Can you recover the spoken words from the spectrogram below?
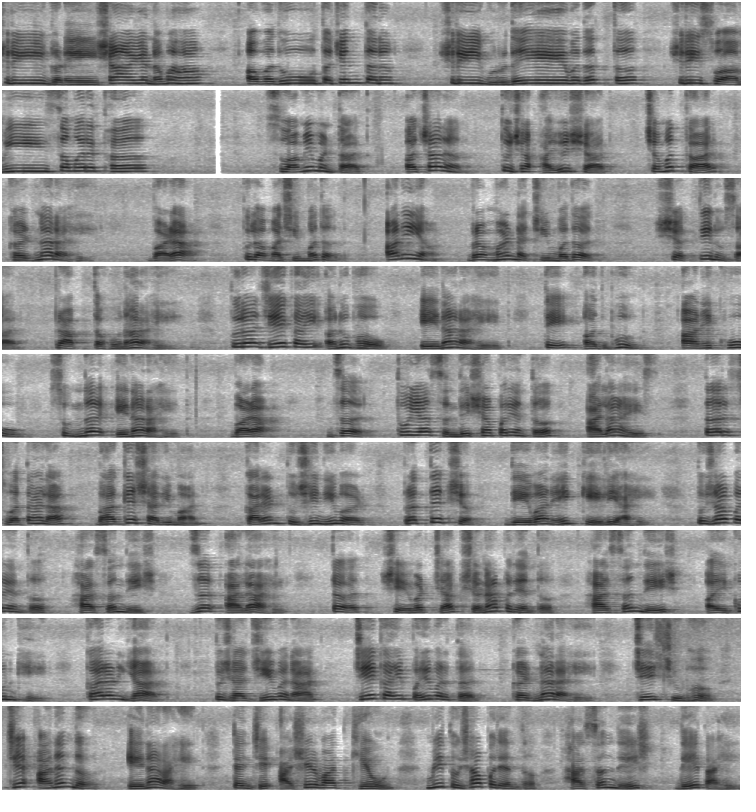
श्री गणेशाय नमः. अवधूत चिंतन. श्री गुरुदेव दत्त. श्री स्वामी समर्थ. स्वामी म्हणतात अचानक तुझ्या आयुष्यात चमत्कार घडणार आहे. बाळा तुला माझी मदत आणि या ब्रह्मांडाची मदत शक्तीनुसार प्राप्त होणार आहे. तुला जे काही अनुभव येणार आहेत ते अद्भुत आणि खूप सुंदर येणार आहेत. बाळा जर तू या संदेशापर्यंत आला आहेस तर स्वतःला भाग्यशाली मान कारण तुझी निवड प्रत्यक्ष देवाने केली आहे. तुझ्यापर्यंत हा संदेश जर आला आहे तर शेवटच्या क्षणापर्यंत हा संदेश ऐकून घे कारण यात तुझ्या जीवनात जे काही परिवर्तन घडणार आहे जे शुभ जे आनंद येणार आहेत त्यांचे आशीर्वाद घेऊन मी तुझ्यापर्यंत हा संदेश देत आहे.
